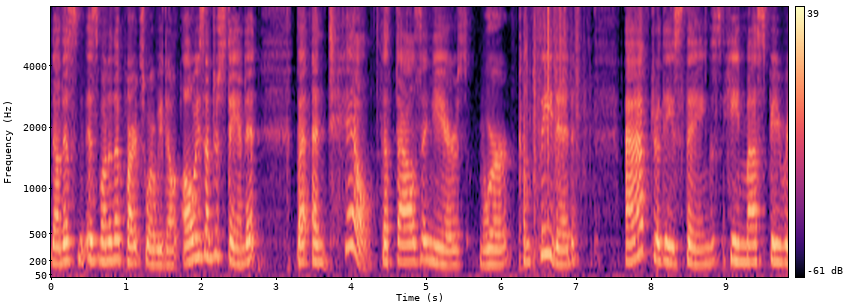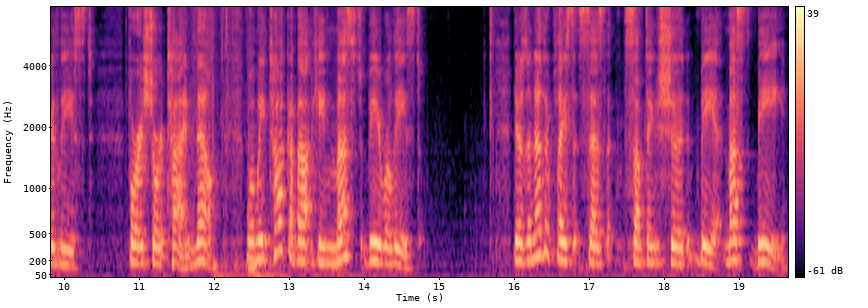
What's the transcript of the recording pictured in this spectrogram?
now this is one of the parts where we don't always understand it, but until the thousand years were completed after these things, he must be released for a short time. Now, when we talk about he must be released, there's another place that says that something should be, it must be.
